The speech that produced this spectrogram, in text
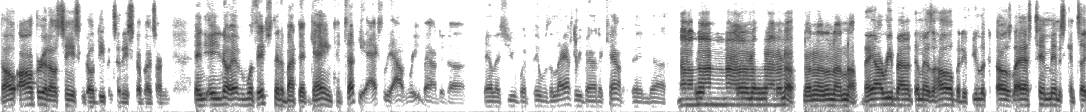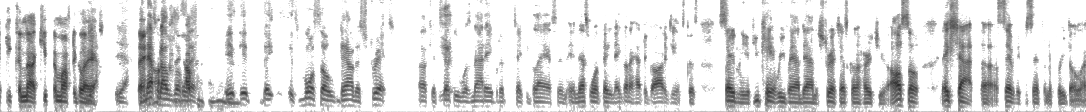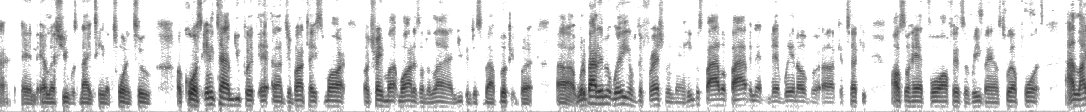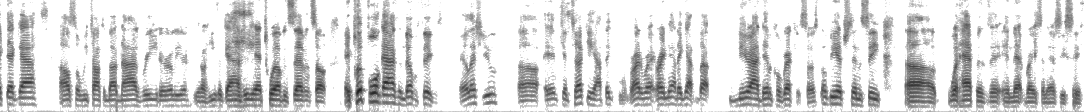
though all three of those teams can go deep into the NCAA tournament. And, and you know, Evan, what's interesting about that game, Kentucky actually out rebounded uh, LSU, but it was the last rebound that counted. And uh, no, no, no, no, no, no, no, no, no, no, no, no, no. They are rebounded them as a whole, but if you look at those last ten minutes, Kentucky could not keep them off the glass. Yeah, yeah. and that's what I was going to say. It, it, they, it's more so down the stretch uh, Kentucky was not able to protect the glass, and, and that's one thing they're going to have to guard against because certainly if you can't rebound down the stretch, that's going to hurt you. Also, they shot uh, seventy uh, percent from the free throw line, and LSU was nineteen of twenty-two. Of course, anytime you put uh, Javonte Smart or Tremont Waters on the line, you can just about book it. But uh, what about Emmitt Williams, the freshman man? He was five of five in that, that win over uh, Kentucky. Also had four offensive rebounds, twelve points. I like that guy. Also, we talked about Naz Reid earlier. You know, he's a guy. He had twelve and seven. So they put four guys in double figures. LSU uh, and Kentucky, I think right, right right now they got about near identical records. So it's going to be interesting to see uh, what happens in, in, that race in SEC.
